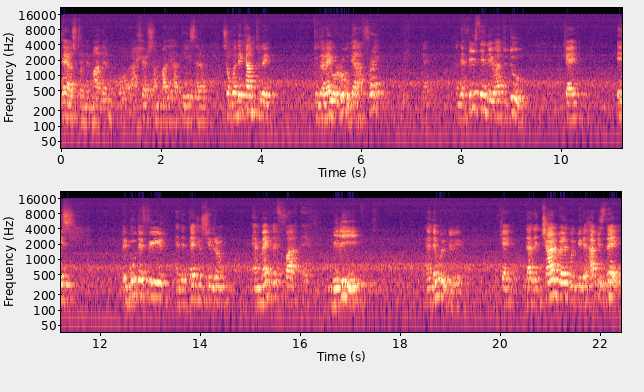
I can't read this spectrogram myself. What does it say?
tales from the mother, or I heard somebody had this. Uh, so when they come to the to the labor room, they are afraid. Okay? And the first thing that you have to do, okay, is remove the fear and the tension syndrome and make the fa- uh, believe, and they will believe, okay, that the childbirth will be the happiest day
